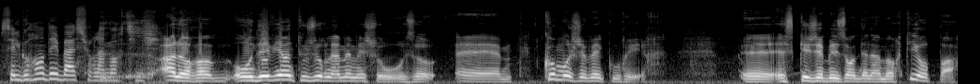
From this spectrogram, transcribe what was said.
c'est le grand débat sur l'amorti. Alors, euh, on devient toujours la même chose. Euh, comment je vais courir? Euh, Est-ce que j'ai besoin d'un amorti ou pas?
